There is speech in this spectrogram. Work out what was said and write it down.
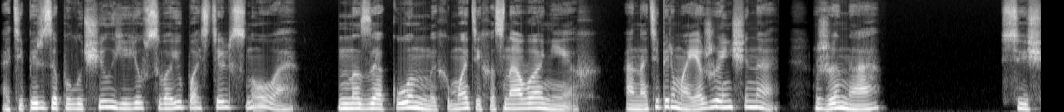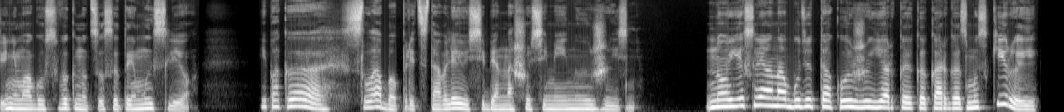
а теперь заполучил ее в свою постель снова. На законных, мать их, основаниях. Она теперь моя женщина, жена. Все еще не могу свыкнуться с этой мыслью. И пока слабо представляю себе нашу семейную жизнь. Но если она будет такой же яркой, как оргазм с Кирой,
